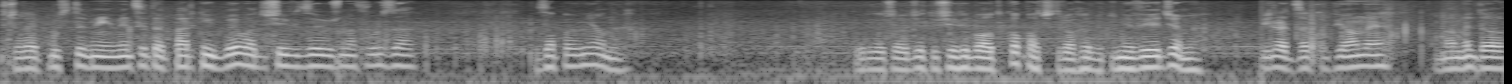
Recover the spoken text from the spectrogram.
Wczoraj pusty mniej więcej ten parking był, a dzisiaj widzę już na full za, zapełniony. Kurde, trzeba będzie tu się chyba odkopać trochę, bo tu nie wyjedziemy. Bilet zakupiony, mamy do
